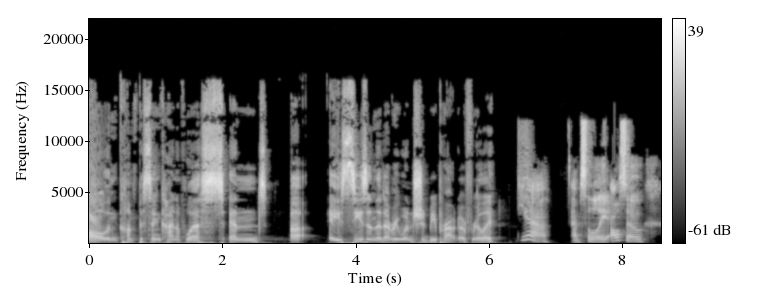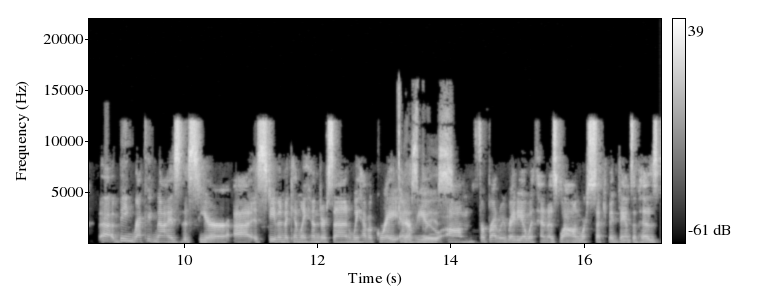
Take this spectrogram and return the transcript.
all encompassing kind of list and uh, a season that everyone should be proud of, really. Yeah, absolutely. Also, uh, being recognized this year uh, is Stephen McKinley Henderson. We have a great interview please. um, for Broadway Radio with him as well, and we're such big fans of his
